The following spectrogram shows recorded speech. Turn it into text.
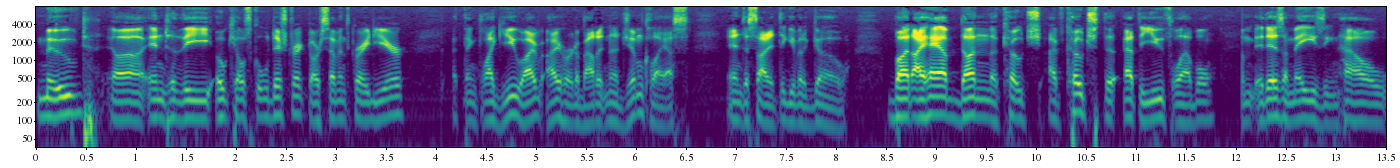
moved uh, into the Oak Hill School District our seventh grade year. I think, like you, I, I heard about it in a gym class and decided to give it a go. But I have done the coach, I've coached the, at the youth level. Um, it is amazing how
